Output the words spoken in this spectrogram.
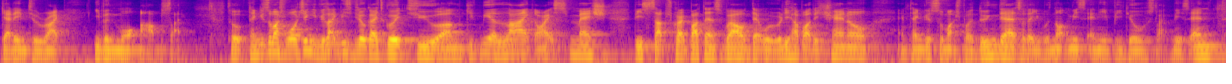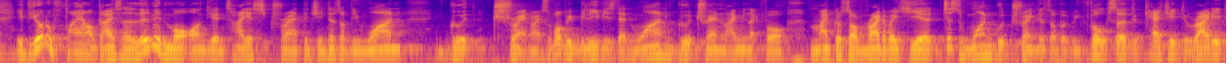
get into right even more upside. So thank you so much for watching. If you like this video, guys, go ahead to um, give me a like, all right? Smash the subscribe button as well. That will really help out the channel. And thank you so much for doing that so that you will not miss any videos like this. And if you want to find out, guys, a little bit more on the entire strategy in terms of the one good trend, right? So what we believe is that one good trend, like, I mean, like for Microsoft right over here, just one good trend in terms of a reversal to catch it, to ride it,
